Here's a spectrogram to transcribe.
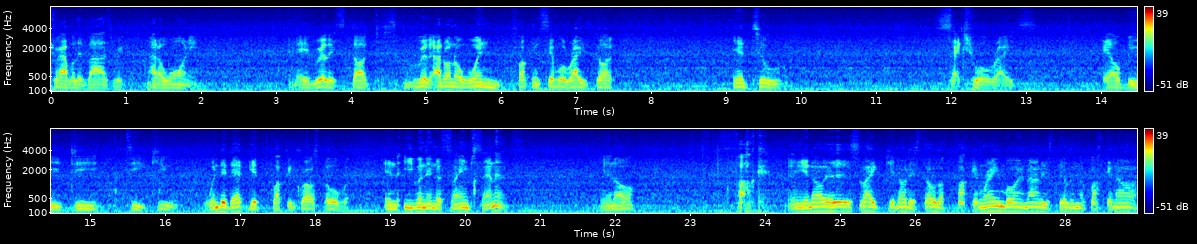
Travel advisory, not a warning. And they really start, really, I don't know when fucking civil rights got into sexual rights, LBGTQ. When did that get fucking crossed over? And even in the same sentence, you know, fuck. And you know, it's like you know they stole a fucking rainbow and now they're still in the fucking uh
